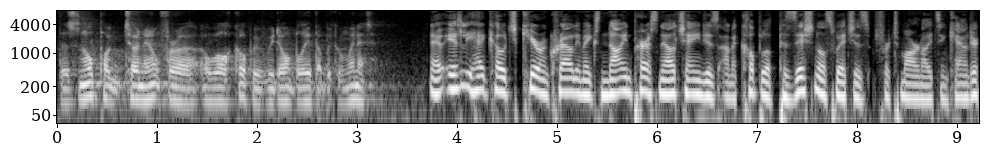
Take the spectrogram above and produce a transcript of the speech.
there's no point turning up for a, a World Cup if we don't believe that we can win it. Now, Italy head coach Kieran Crowley makes nine personnel changes and a couple of positional switches for tomorrow night's encounter.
